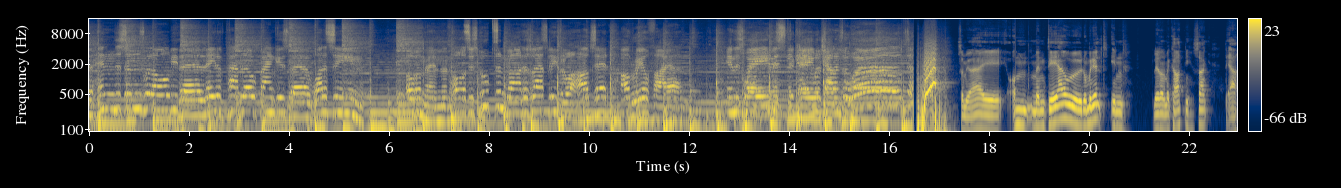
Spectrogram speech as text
The Hendersons will all be there. Late of Pablo Bank is there. What a scene! Over men and horses, hoops and garters, lastly through a hogshead of real fire. In this way, Mr. K will challenge the world. som jo er, øh, om, men det er jo nominelt en Lennon McCartney-sang. Det er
